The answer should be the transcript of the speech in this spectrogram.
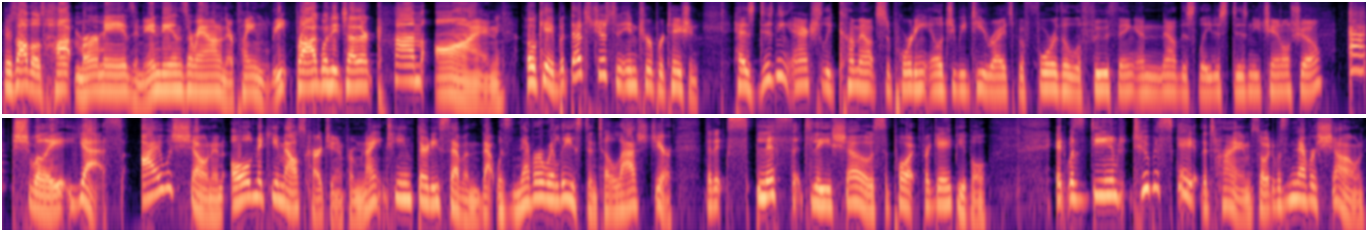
There's all those hot mermaids and Indians around, and they're playing leapfrog with each other. Come on. Okay, but that's just an interpretation. Has Disney actually come out supporting LGBT rights before the LeFou thing and now this latest Disney Channel show? Actually, yes. I was shown an old Mickey Mouse cartoon from 1937 that was never released until last year that explicitly shows support for gay people. It was deemed too risque at the time, so it was never shown.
